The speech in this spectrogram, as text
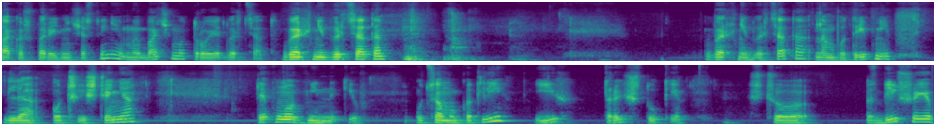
Також в передній частині ми бачимо троє дверцят. Верхні дверцята. Верхні дверцята нам потрібні для очищення теплообмінників. У цьому котлі їх три штуки, що збільшує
